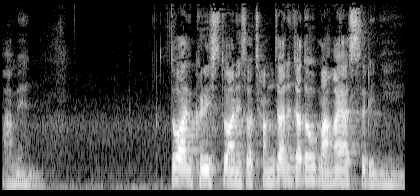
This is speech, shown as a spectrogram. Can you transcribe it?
아멘. 또한 그리스도 안에서 잠자는 자도 망하였으리니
